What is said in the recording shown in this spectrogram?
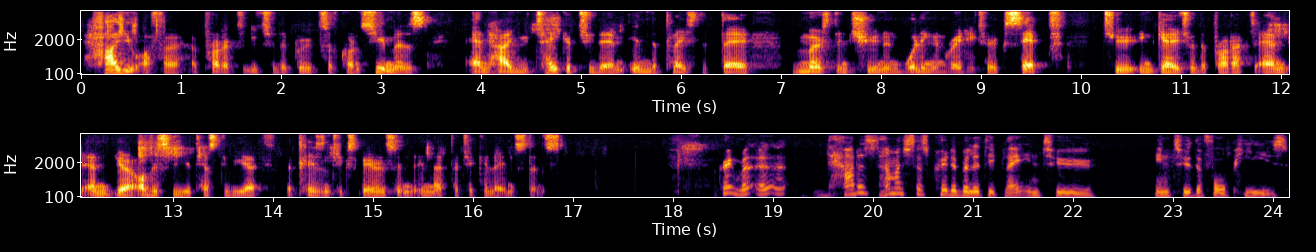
how you offer a product to each of the groups of consumers and how you take it to them in the place that they're most in tune and willing and ready to accept to engage with the product. And and you know obviously it has to be a, a pleasant experience in, in that particular instance. Great but uh, how does how much does credibility play into into the four p's?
